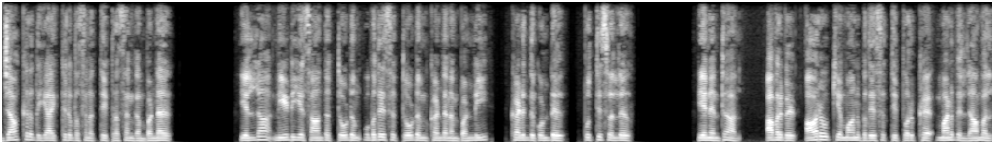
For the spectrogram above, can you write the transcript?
ஜாக்கிரதையாய் திருவசனத்தை பிரசங்கம் பண்ண. எல்லா நீடிய சாந்தத்தோடும் உபதேசத்தோடும் கண்டனம் பண்ணி கழிந்து கொண்டு புத்தி சொல்லு. ஏனென்றால் அவர்கள் ஆரோக்கியமான உபதேசத்தைப் பொறுக்க மனதில்லாமல்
